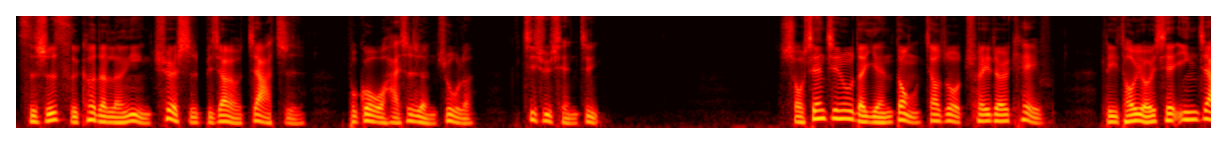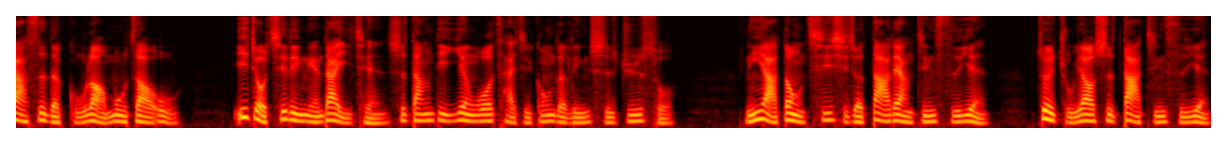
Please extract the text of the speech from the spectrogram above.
此时此刻的冷饮确实比较有价值，不过我还是忍住了，继续前进。首先进入的岩洞叫做 Trader Cave，里头有一些鹰架似的古老木造物。一九七零年代以前是当地燕窝采集工的临时居所。尼亚洞栖息着大量金丝燕，最主要是大金丝燕。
